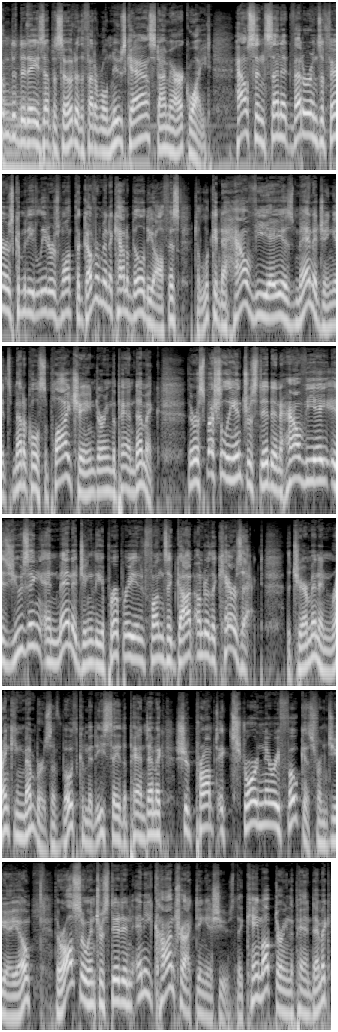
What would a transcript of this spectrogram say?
Welcome to today's episode of the Federal Newscast. I'm Eric White. House and Senate Veterans Affairs Committee leaders want the Government Accountability Office to look into how VA is managing its medical supply chain during the pandemic. They're especially interested in how VA is using and managing the appropriated funds it got under the CARES Act. The chairman and ranking members of both committees say the pandemic should prompt extraordinary focus from GAO. They're also interested in any contracting issues that came up during the pandemic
